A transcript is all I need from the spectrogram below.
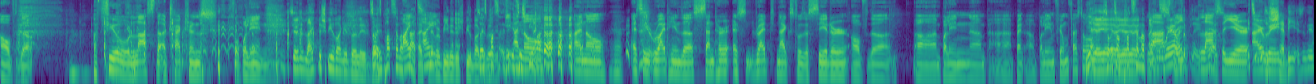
of the a few last attractions for Berlin. So you like the Spielbank in Berlin, So right? it's Potsdamer I- Platz. I've I- never been in a Spielbank so it's in Pots- Berlin. it's, I it's know, I know. It's right in the center. It's right next to the theater of the uh, Berlin uh, uh, uh, Berlin Film Festival. Yeah, yeah, yeah so it's on Potsdamer Platz. Last, Where is ye- the place? last year, It's a little shabby, isn't it?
